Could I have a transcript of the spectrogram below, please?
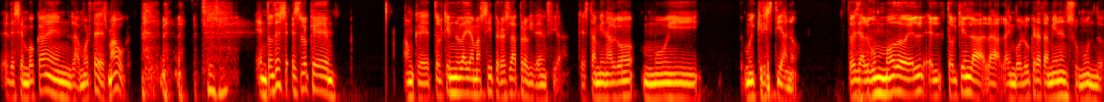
desemboca en la muerte de Smaug. Entonces es lo que, aunque Tolkien no la llama así, pero es la providencia, que es también algo muy, muy cristiano. Entonces, de algún modo, él, Tolkien la, involucra también en su mundo.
